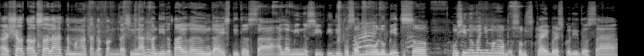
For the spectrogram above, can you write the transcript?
Ah, shout out sa lahat ng mga taga Pangasinan. Nandito tayo ngayon guys dito sa Alamino City, dito sa Bulo Beach. So, kung sino man yung mga subscribers ko dito sa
